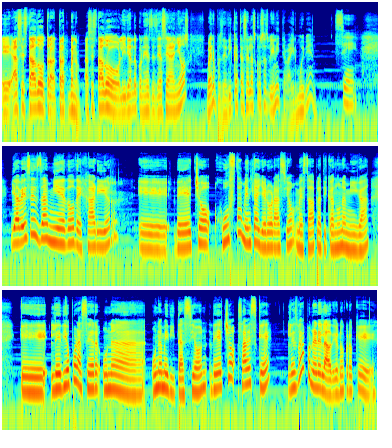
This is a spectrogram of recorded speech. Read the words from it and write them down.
eh, has estado, bueno, has estado lidiando con ellas desde hace años. Bueno, pues dedícate a hacer las cosas bien y te va a ir muy bien. Sí. Y a veces da miedo dejar ir. Eh, de hecho, justamente ayer Horacio me estaba platicando una amiga que le dio por hacer una, una meditación. De hecho, ¿sabes qué? Les voy a poner el audio, no creo que.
